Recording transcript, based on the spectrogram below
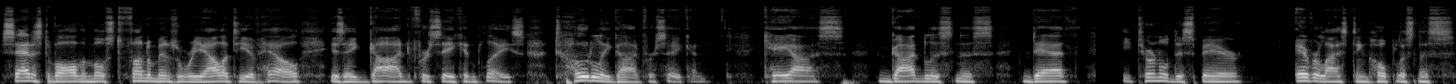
Saddest of all, the most fundamental reality of hell is a God forsaken place, totally God forsaken. Chaos, godlessness, death, eternal despair, everlasting hopelessness,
